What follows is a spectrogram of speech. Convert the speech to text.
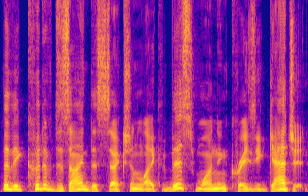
then they could have designed this section like this one in Crazy Gadget,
